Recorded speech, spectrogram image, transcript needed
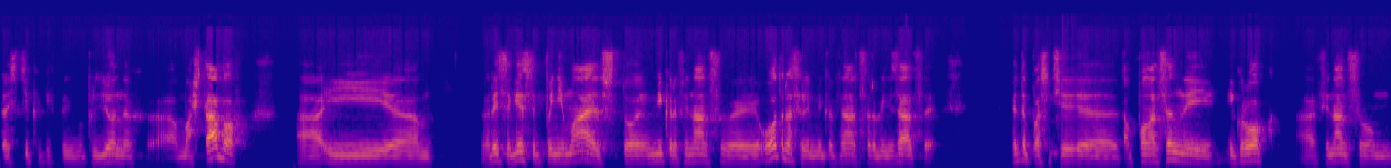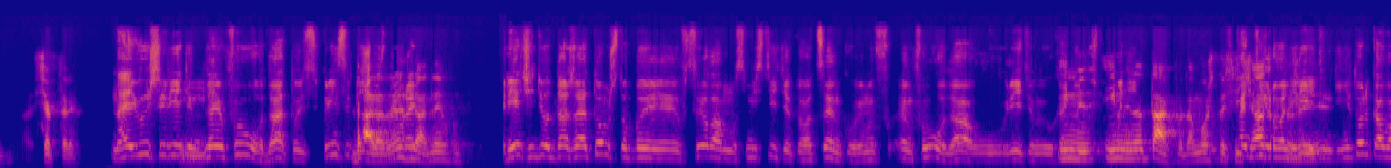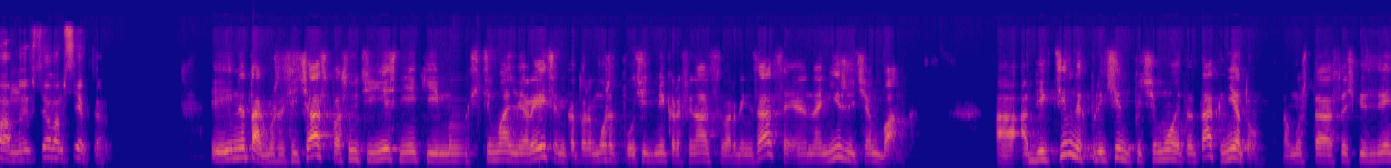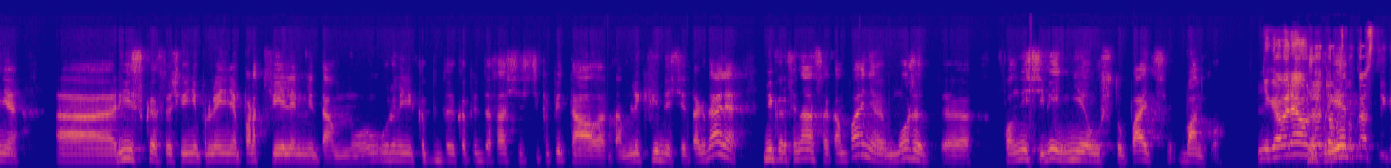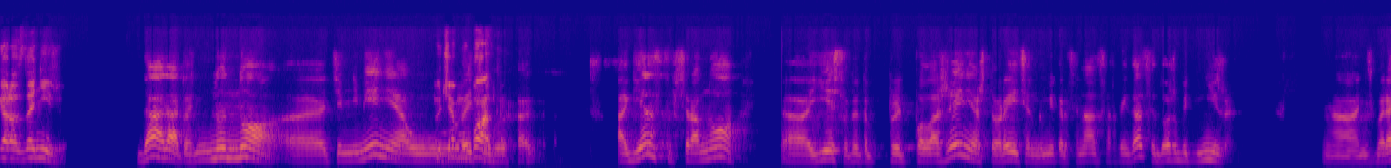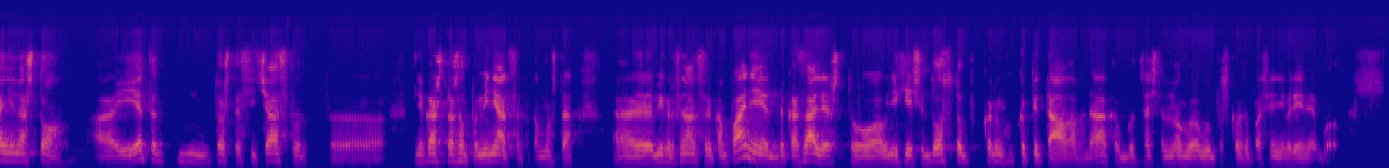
достиг каких-то определенных масштабов, а, и рейтинг-агентства понимают, что микрофинансовые отрасли, микрофинансовые организации – это, по сути, там, полноценный игрок в финансовом секторе. Наивысший рейтинг и... для МФО, да? То есть, в принципе, да, да, да, да, для МФО. Речь идет даже о том, чтобы в целом сместить эту оценку МФО, да, у рейтинговых Именно, именно так, потому что сейчас... рейтинги не только вам, но и в целом сектору. И именно так, потому что сейчас, по сути, есть некий максимальный рейтинг, который может получить микрофинансовая организация, и она ниже, чем банк. А объективных причин, почему это так, нету, потому что с точки зрения а, риска, с точки зрения управления портфелями, там, уровень достаточности капитала, там, ликвидности и так далее, микрофинансовая компания может э, вполне себе не уступать банку. Не говоря уже но о том, что косты гораздо ниже. Да, да, то есть, но, но э, тем не менее у ну, рейтинговых у агентств все равно э, есть вот это предположение, что рейтинг микрофинансовой организации должен быть ниже, э, несмотря ни на что. А, и это то, что сейчас, вот, э, мне кажется, должно поменяться, потому что э, микрофинансовые компании доказали, что у них есть и доступ к рынку капиталов, да, как бы достаточно много выпусков за последнее время было.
